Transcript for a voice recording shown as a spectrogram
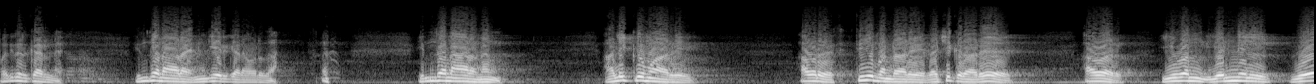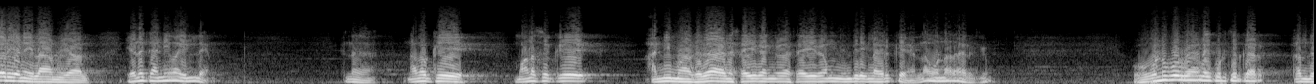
பதில் இருக்காருல்ல. இந்த நாராயணன் இங்கே இருக்கார் அவர்தான். இந்த நாரணன் அழிக்குமாறு அவர் தீ பண்றாரு ரசிக்கிறாரு. அவர் இவன் எண்ணில் வேறு என இல்லாமையால் எனக்கு அந்நியமா இல்லை. என்ன நமக்கு மனசுக்கு அந்நியமாகுதா சரீரங்கள் சரீரம் இந்திரியங்களாக இருக்கு. எல்லாம் ஒன்றா தான் இருக்கும் ஒவ்வொன்றுக்கும் ஒரு வேலை கொடுத்துருக்காரு. அந்த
